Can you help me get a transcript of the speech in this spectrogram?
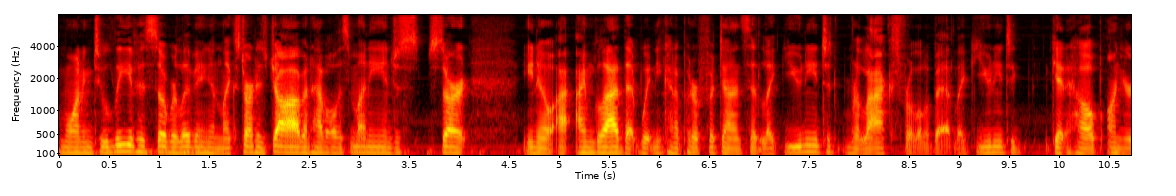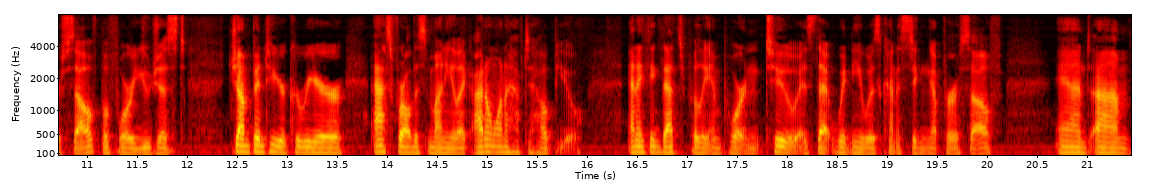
wanting to leave his sober living and like start his job and have all this money and just start you know I, i'm glad that whitney kind of put her foot down and said like you need to relax for a little bit like you need to get help on yourself before you just jump into your career, ask for all this money. Like, I don't want to have to help you. And I think that's really important too, is that Whitney was kind of sticking up for herself. And um,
